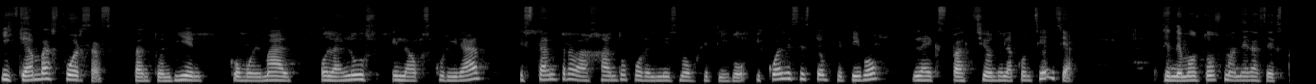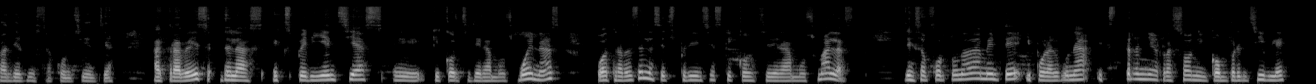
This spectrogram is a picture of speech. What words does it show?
Y que ambas fuerzas, tanto el bien como el mal, o la luz y la oscuridad, están trabajando por el mismo objetivo. ¿Y cuál es este objetivo? La expansión de la conciencia tenemos dos maneras de expandir nuestra conciencia, a través de las experiencias eh, que consideramos buenas o a través de las experiencias que consideramos malas. Desafortunadamente y por alguna extraña razón incomprensible,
